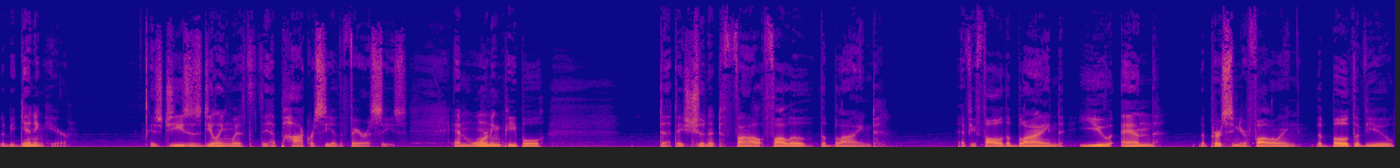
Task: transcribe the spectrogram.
the beginning here is Jesus dealing with the hypocrisy of the Pharisees and warning people that they shouldn't fo- follow the blind. If you follow the blind, you and the person you're following, the both of you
